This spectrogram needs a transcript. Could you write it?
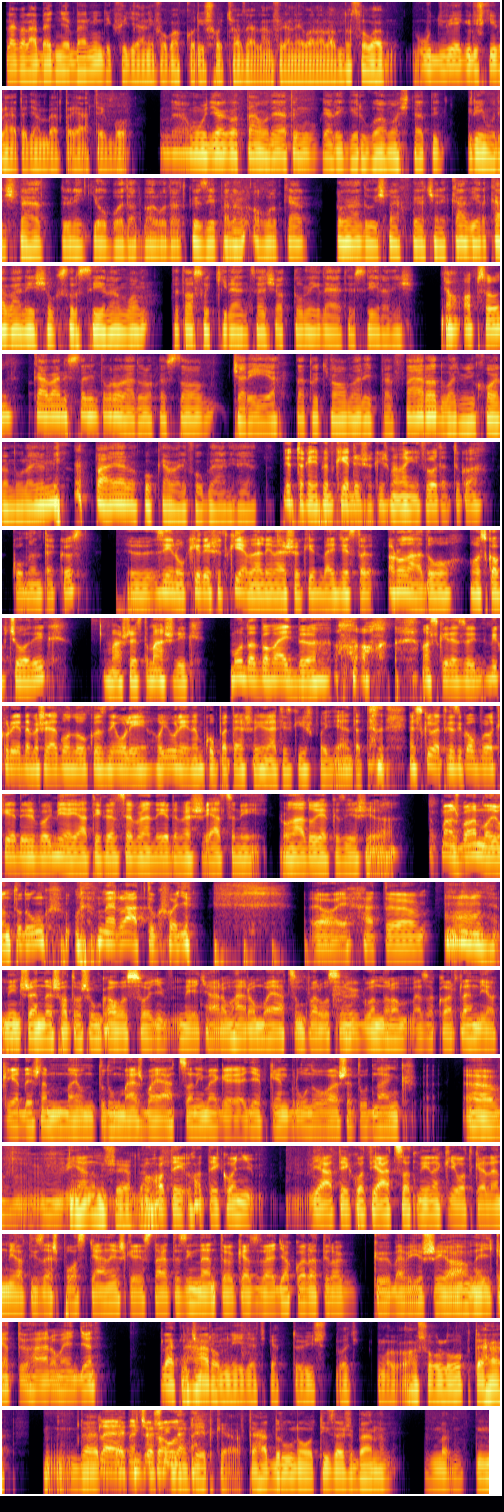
legalább egy ember mindig figyelni fog akkor is, hogyha az ellenfélnél van a labda. Szóval úgy végül is kivehet egy embert a játékból. De amúgy a támadjátunk eléggé rugalmas, tehát hogy Greenwood is feltűnik jobb oldalt, bal oldalt, középen, ahol kell. Ronaldo is meg fogja csinálni. Cavani is sokszor szélen van, tehát az, hogy 9-es, attól még lehető szélen is. Ja, abszolút. Káván is szerintem Ronaldónak lesz a cseréje. Tehát, hogyha már éppen fárad, vagy mondjuk hajlandó lejönni pályára, akkor Káványi fog beállni helyett. Jöttek egyébként kérdések is, mert megint föltettük a kommentek közt. Zénó kérdését kiemelném elsőként, mert egyrészt a Ronaldohoz kapcsolódik, másrészt a második mondatban egyből azt kérdezi, hogy mikor érdemes elgondolkozni Olé, hogy Olé nem kompetens a United kispadján. Tehát ez következik abból a kérdésből, hogy milyen játékrendszerben lenne érdemes játszani Ronaldo érkezésével. Hát másban nem nagyon tudunk, mert láttuk, hogy Jaj, hát ö, nincs rendes hatosunk ahhoz, hogy 4-3-3-ba játszunk valószínű, gondolom ez akart lenni a kérdés, nem nagyon tudunk másba játszani, meg egyébként Brunoval se tudnánk ö, ilyen haté hatékony játékot játszatni, neki ott kell lenni a tízes posztján, és kész, tehát ez innentől kezdve gyakorlatilag kőbe a 4-2-3-1-et. Lehetne 3-4-1-2 is, vagy hasonlók, tehát de hát Lehetne, egy tízes csak mindenképp ahhoz... kell. Tehát Bruno tízesben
